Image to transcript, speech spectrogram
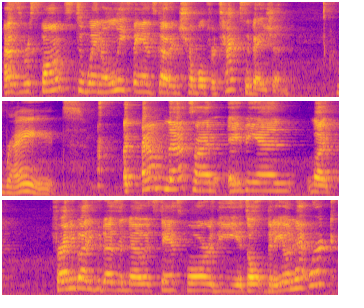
as a response to when OnlyFans got in trouble for tax evasion. Right. Around that time, AVN, like, for anybody who doesn't know, it stands for the Adult Video Network.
